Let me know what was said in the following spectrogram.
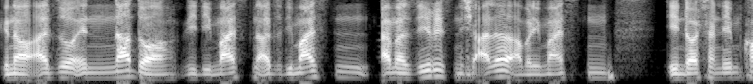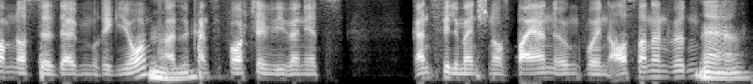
Genau, also in Nador, wie die meisten, also die meisten, einmal Siris, nicht alle, aber die meisten, die in Deutschland leben, kommen aus derselben Region. Mhm. Also kannst du dir vorstellen, wie wenn jetzt ganz viele Menschen aus Bayern irgendwohin auswandern würden. Ja.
